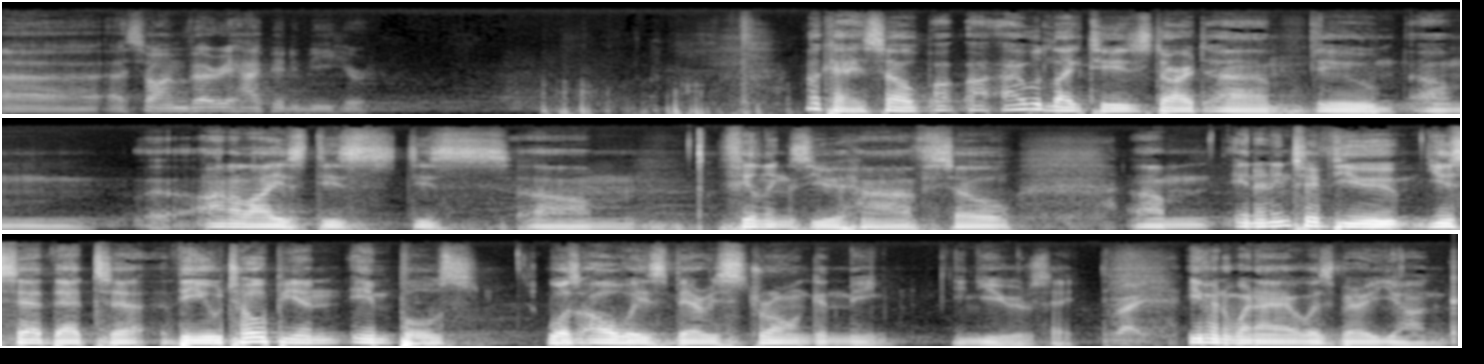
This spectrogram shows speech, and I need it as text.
uh, so I'm very happy to be here. Okay, so uh, I would like to start um, to um, analyze these these um, feelings you have. So um, in an interview, you said that uh, the utopian impulse was always very strong in me, in you, you say. Right. Even when I was very young.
